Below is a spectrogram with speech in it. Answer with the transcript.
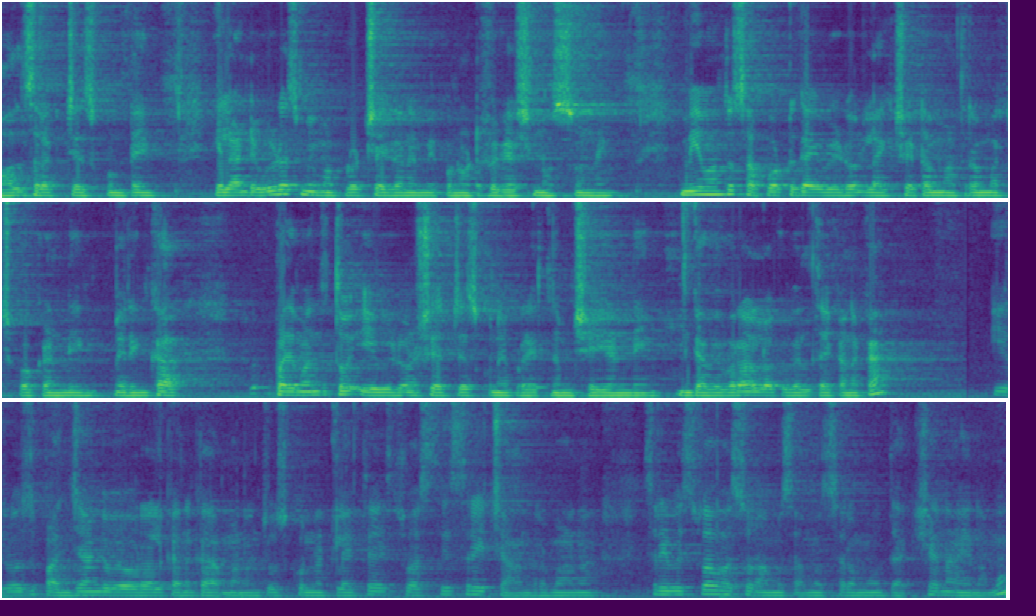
ఆల్ సెలెక్ట్ చేసుకుంటే ఇలాంటి వీడియోస్ మేము అప్లోడ్ చేయగానే మీకు నోటిఫికేషన్ వస్తుంది. మీ వంతు సపోర్ట్గా ఈ వీడియోని లైక్ చేయటం మాత్రం మర్చిపోకండి. మీరు ఇంకా పది మందితో ఈ వీడియోని షేర్ చేసుకునే ప్రయత్నం చేయండి. ఇంకా వివరాల్లోకి వెళ్తే కనుక ఈరోజు పంచాంగ వివరాలు కనుక మనం చూసుకున్నట్లయితే స్వస్తి శ్రీ చాంద్రమాన శ్రీ విశ్వవసునామ సంవత్సరము దక్షిణాయనము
